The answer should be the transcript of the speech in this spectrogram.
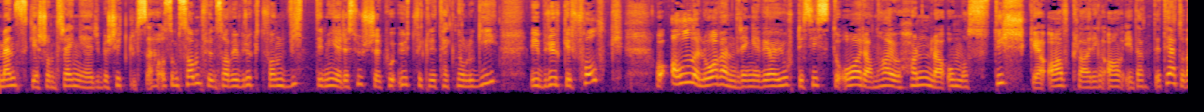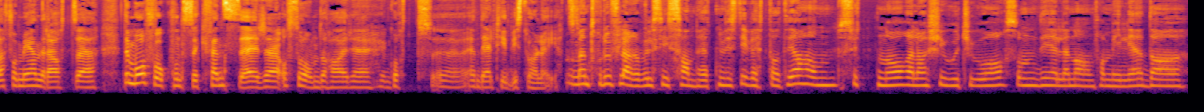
mennesker som trenger beskyttelse. Og Som samfunn så har vi brukt vanvittig mye ressurser på å utvikle teknologi, vi bruker folk. Og alle lovendringer vi har gjort de siste årene har jo handla om å styrke avklaring av identitet. og Derfor mener jeg at eh, det må få konsekvenser, eh, også om det har eh, gått en del tid hvis du har løyet. Men tror du flere vil si sannheten hvis de vet at ja, om 17 år eller 20-20 år, som det gjelder en annen familie, da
